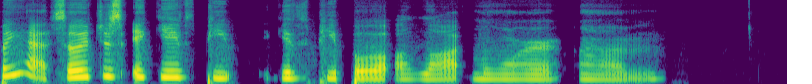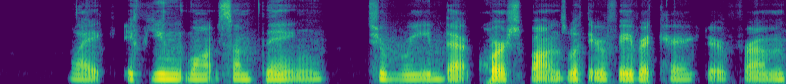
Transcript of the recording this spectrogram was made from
but yeah, so it just it gives peop gives people a lot more um like if you want something to read that corresponds with your favorite character from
